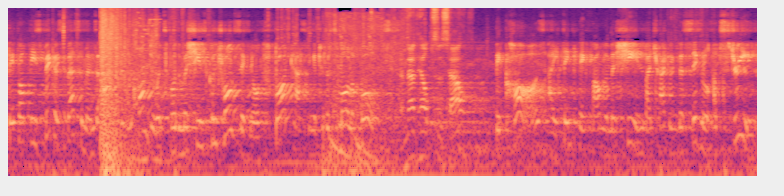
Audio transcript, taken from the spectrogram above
They thought these bigger specimens acted as conduits for the machine's control signal, broadcasting it to the smaller forms. And that helps us how? Because I think they found the machine by tracking the signal upstream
